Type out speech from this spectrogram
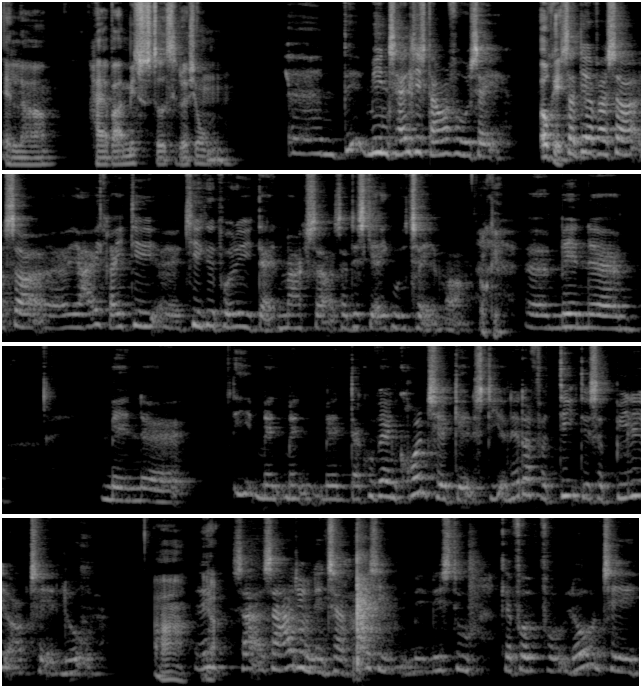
eller har jeg bare misforstået situationen? Øh, det, mine tal, de stammer fra USA. Okay. Så derfor så, så øh, jeg har ikke rigtig øh, kigget på det i Danmark, så, så det skal jeg ikke udtale mig om. Okay. Øh, men, øh, men, øh, men, men, men der kunne være en grund til, at gæld stiger, netop fordi det er så billigt at optage lån. Ah, ja. Så, så har du jo en interesse i, hvis du kan få, få lån til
